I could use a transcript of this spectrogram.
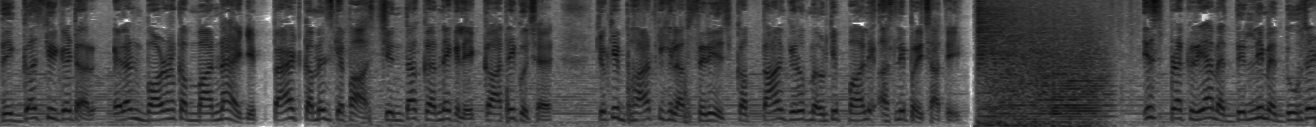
दिग्गज क्रिकेटर एलन बॉर्डर का मानना है कि पैट कमिंस के पास चिंता करने के लिए काफ़ी कुछ है, क्योंकि भारत के खिलाफ सीरीज़ कप्तान के रूप में उनकी पहली असली परीक्षा थी। इस प्रक्रिया में दिल्ली में दूसरे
